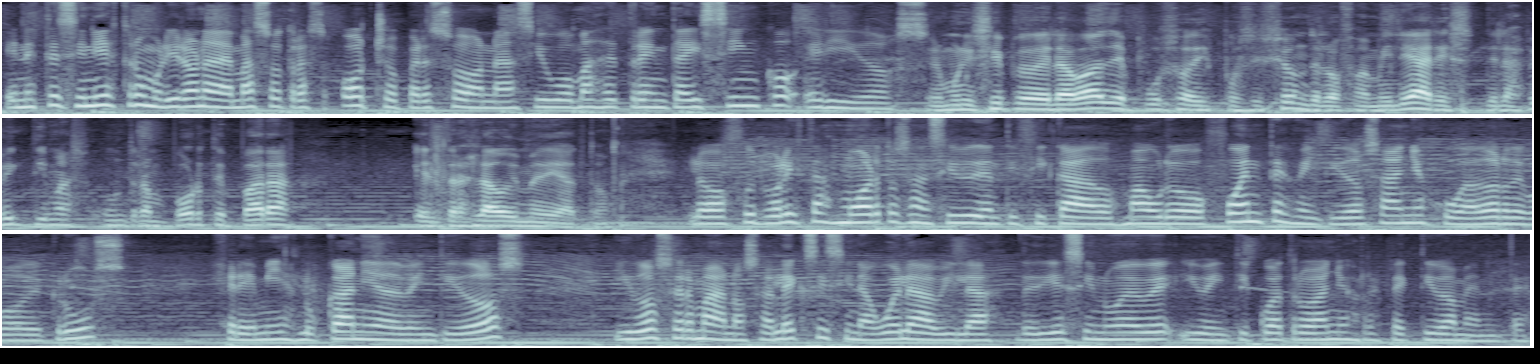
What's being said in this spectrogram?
En este siniestro murieron además otras ocho personas y hubo más de 35 heridos. El municipio de La Valle puso a disposición de los familiares de las víctimas un transporte para el traslado inmediato. Los futbolistas muertos han sido identificados. Mauro Fuentes, 22 años, jugador de Bodecruz. Jeremías Lucania, de 22 y dos hermanos, Alexis y Nahuela Ávila, de 19 y 24 años respectivamente.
